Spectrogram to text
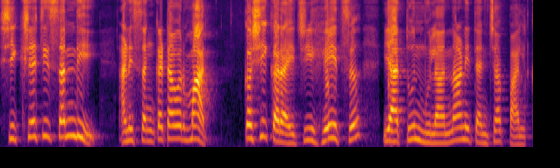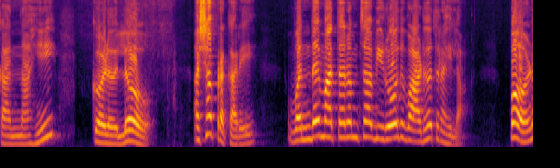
शिक्षेची संधी आणि संकटावर मात. कशी करायची हेच यातून मुलांना आणि त्यांच्या पालकांनाही कळलं. अशा प्रकारे वंदे मातरमचा विरोध वाढत राहिला. पण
